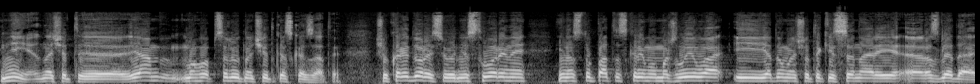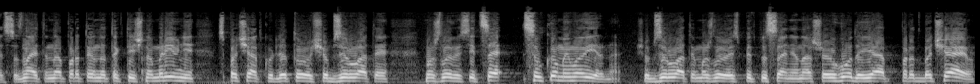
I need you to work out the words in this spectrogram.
Ні, значить, е, я можу абсолютно чітко сказати, що коридори сьогодні створені, і наступати з Криму можливо, і я думаю, що такі сценарії е, розглядаються. Знаєте, на оперативно-тактичному рівні спочатку для того, щоб зірвати можливість, і це цілком імовірно, щоб зірвати можливість підписання нашої угоди, я передбачаю,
